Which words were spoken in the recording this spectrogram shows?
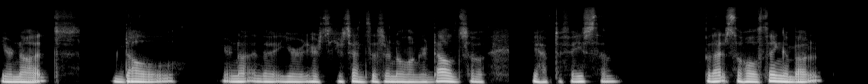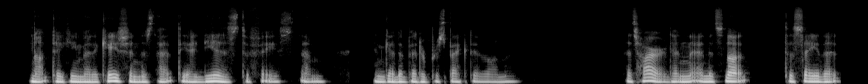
you're not dull. You're not the your your your senses are no longer dulled, so you have to face them. But that's the whole thing about not taking medication is that the idea is to face them and get a better perspective on them. It's hard, and and it's not to say that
